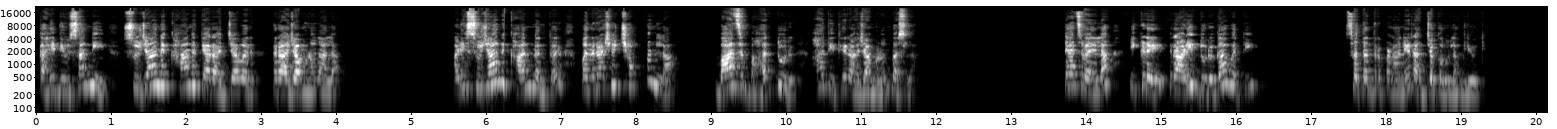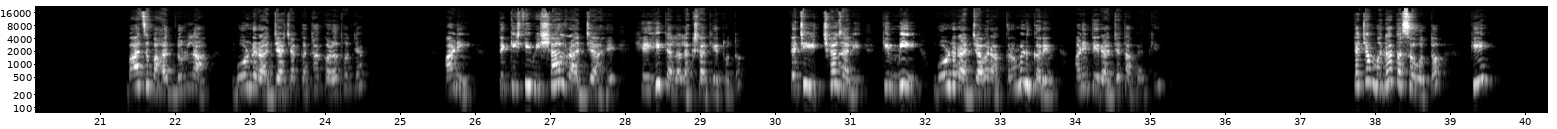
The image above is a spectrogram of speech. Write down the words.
काही दिवसांनी सुजान खान त्या राज्यावर राजा म्हणून आला. आणि सुजान खान नंतर पंधराशे छप्पनला बाज बहादूर हा तिथे राजा म्हणून बसला. त्याच वेळेला इकडे राणी दुर्गावती स्वतंत्रपणाने राज्य करू लागली होती. बाज बहादूरला गोंड राज्याच्या कथा कळत होत्या. आणि ते किती विशाल राज्य आहे हेही त्याला लक्षात येत होतं. त्याची इच्छा झाली की मी गोंड राज्यावर आक्रमण करेन आणि ते राज्य ताब्यात घेईन. त्याच्या मनात असं होतं की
